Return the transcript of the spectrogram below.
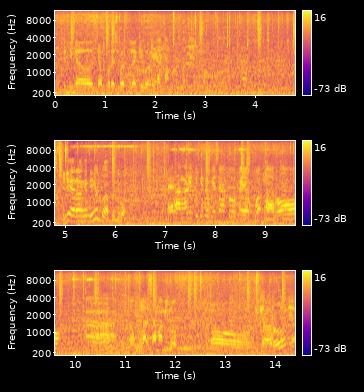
Nanti tinggal campur es batu lagi bang ya? Tinggal campur seperti itu. Jadi air hangat ini untuk apa nih bang? Air hangat itu kita biasanya tuh kayak buat taro, uh, coklat sama Milo. Oh, taro, ya.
